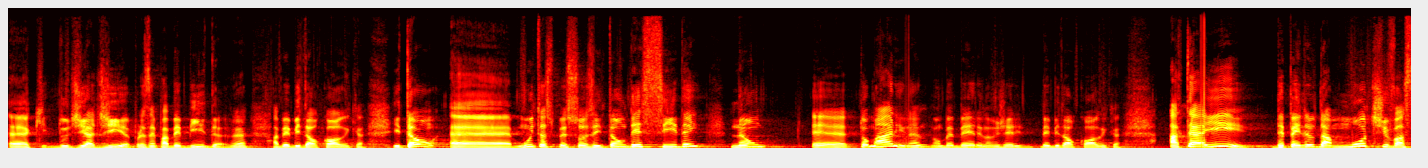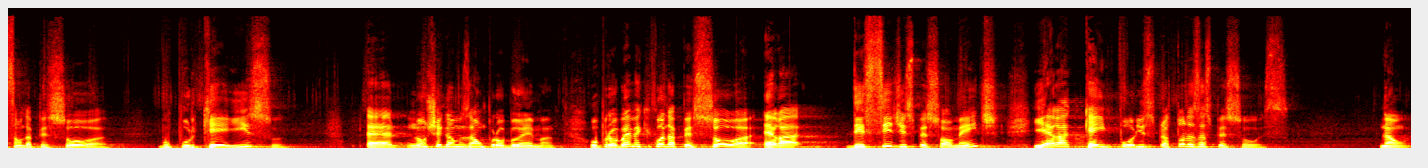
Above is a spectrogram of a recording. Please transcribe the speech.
é, do dia a dia, por exemplo, a bebida, né? a bebida alcoólica. Então, é, muitas pessoas então decidem não é, tomarem, né? não beberem, não ingerir bebida alcoólica. Até aí, dependendo da motivação da pessoa, o porquê isso, é, não chegamos a um problema. O problema é que quando a pessoa ela decide isso pessoalmente e ela quer impor isso para todas as pessoas. Não,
